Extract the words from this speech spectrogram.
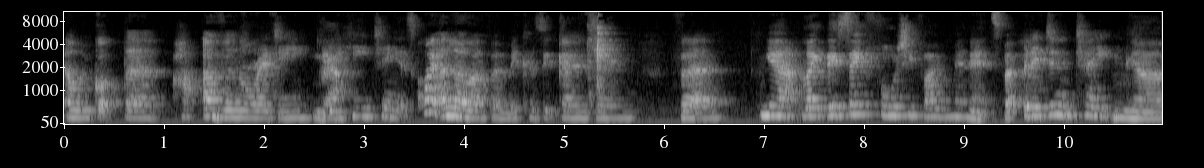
And we've got the oven already Yeah. It's quite a low oven because it goes in for. Yeah, like they say, forty-five minutes, but But it didn't take no,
